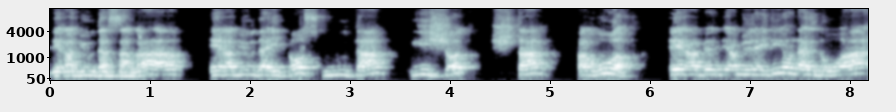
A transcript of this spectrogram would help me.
Les Rabbi Uda, ça va. Et Rabbi Uda, il pense Moutar, Lishot, Shtar, Paroua. Et Rabbi Uda, il dit on a le droit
